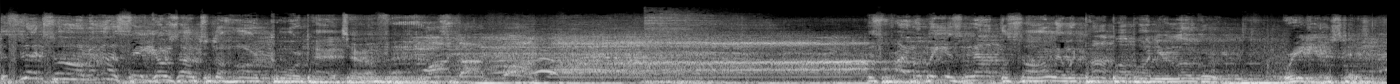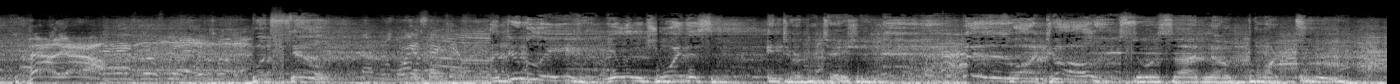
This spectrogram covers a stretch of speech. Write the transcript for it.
This next song I say goes out to the hardcore Pantera fans. What the fuck? This probably is not the song that would pop up on your local radio station. Hell yeah! But still, I do believe you'll enjoy this interpretation. This is one called Suicide Note Part 2.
